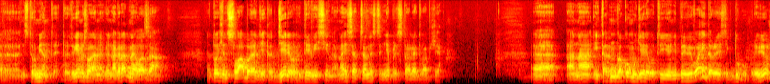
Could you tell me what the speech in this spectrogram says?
э, инструменты. То есть, другими словами, виноградная лоза это очень слабая, как дерево, как древесина, она из себя ценности не представляет вообще. Э, она, и какому, какому дереву ты ее не прививай, даже если к дубу привьешь,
